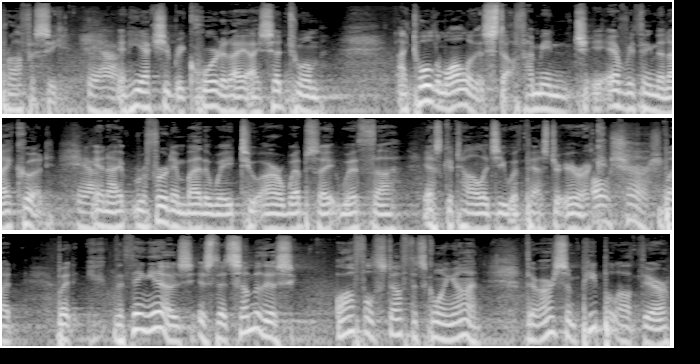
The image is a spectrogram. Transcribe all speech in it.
prophecy. Yeah. And he actually recorded. I, I said to him, I told him all of this stuff. I mean, everything that I could. Yeah. And I referred him, by the way, to our website with uh, eschatology with Pastor Eric. Oh, sure, sure. But, but the thing is, is that some of this awful stuff that's going on, there are some people out there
